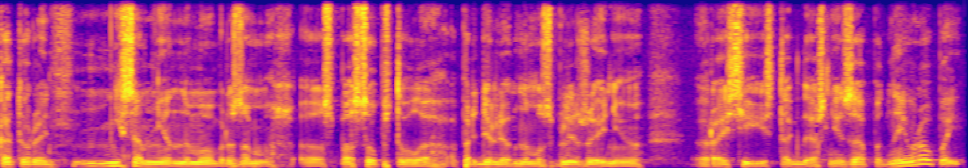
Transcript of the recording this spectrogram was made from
которая несомненным образом э, способствовала определенному сближению России с тогдашней Западной Европой.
